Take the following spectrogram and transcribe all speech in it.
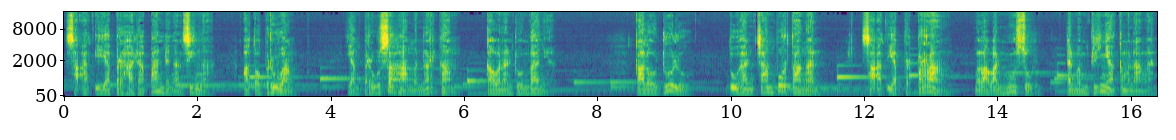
saat ia berhadapan dengan singa atau beruang yang berusaha menerkam kawanan dombanya. Kalau dulu Tuhan campur tangan saat ia berperang melawan musuh dan memberinya kemenangan,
